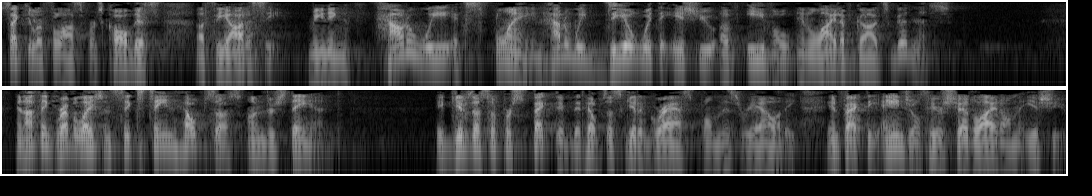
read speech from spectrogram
secular philosophers call this a theodicy, meaning how do we explain, how do we deal with the issue of evil in light of God's goodness? And I think Revelation 16 helps us understand. It gives us a perspective that helps us get a grasp on this reality. In fact, the angels here shed light on the issue.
